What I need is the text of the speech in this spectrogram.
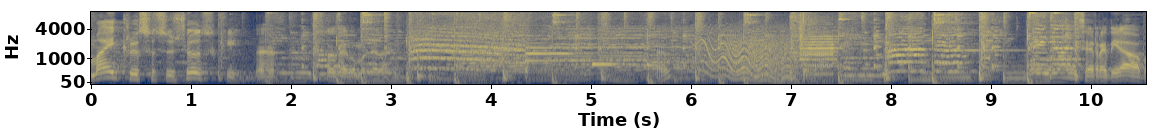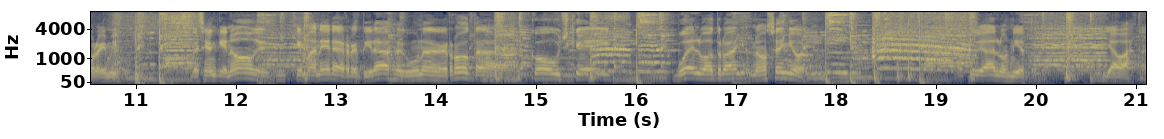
Mike Krzyzewski. Ajá, No sé cómo se llama. Y se retiraba por ahí mismo. Decían que no, que qué manera de retirarse con una derrota. Coach K. Vuelva otro año. No, señor. Cuidado a los nietos. Ya basta.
